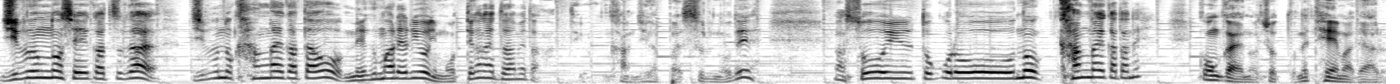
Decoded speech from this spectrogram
自分の生活が自分の考え方を恵まれるように持っていかないとダメだなっていう感じがやっぱりするので、まあ、そういうところの考え方ね今回のちょっとねテーマである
